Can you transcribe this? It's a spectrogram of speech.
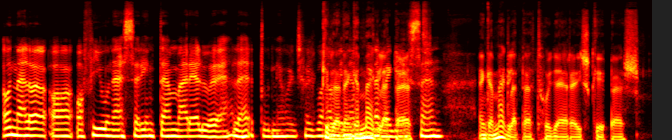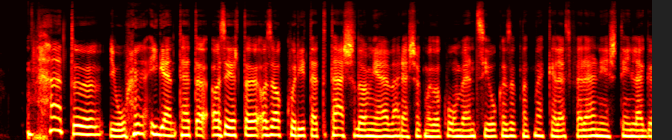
annál a, a, a fiúnál szerintem már előre lehet tudni, hogy, hogy valami Képzeld, nem, engem meglepett. nem egészen. Engem meglepett, hogy erre is képes. Hát jó, igen, tehát azért az akkori, tehát a társadalmi elvárások meg a konvenciók, azoknak meg kellett felelni, és tényleg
